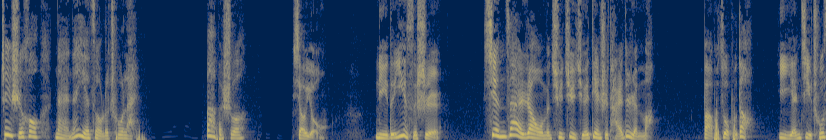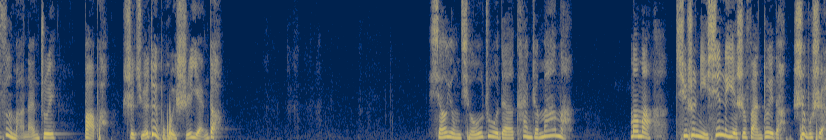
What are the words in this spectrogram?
这时候，奶奶也走了出来。爸爸说：“小勇，你的意思是，现在让我们去拒绝电视台的人吗？爸爸做不到，一言既出，驷马难追。爸爸。”是绝对不会食言的。小勇求助的看着妈妈：“妈妈，其实你心里也是反对的，是不是？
